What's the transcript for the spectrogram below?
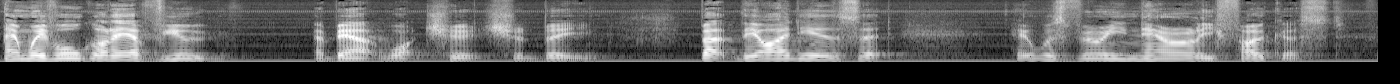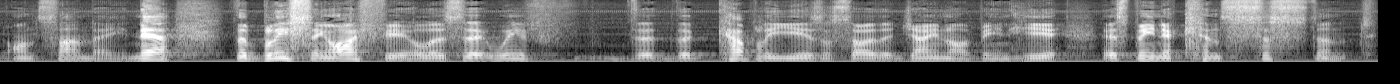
And we've all got our view about what church should be. But the idea is that it was very narrowly focused on Sunday. Now, the blessing I feel is that we've, the, the couple of years or so that Jane and I have been here, it's been a consistent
